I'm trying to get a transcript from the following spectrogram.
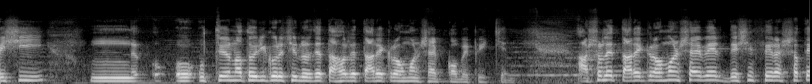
বেশি উত্তেজনা তৈরি করেছিল যে তাহলে তারেক রহমান সাহেব কবে ফিরছেন। আসলে তারেক রহমান সাহেবের দেশে ফেরার সাথে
